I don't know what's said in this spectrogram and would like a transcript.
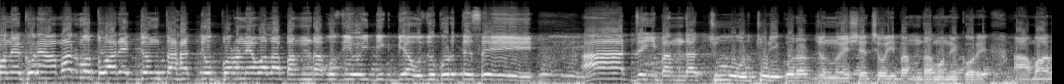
মনে করে আমার মতো আরেকজন তাহাজ্জুদ পড়ানেওয়ালা বান্দা বুঝি ওই দিক দিয়ে উজু করতেছে। আর যেই বান্দা চোর চুরি করার জন্য এসেছে, ওই বান্দা মনে করে আমার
